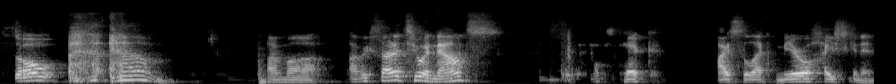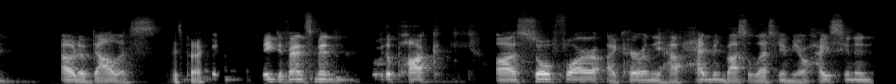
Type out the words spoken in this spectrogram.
So I'm uh I'm excited to announce the next pick. I select Miro Heiskanen out of Dallas. Nice pick. Big defenseman, move the puck. Uh, so far, I currently have Hedman, Vasilevskiy, and Miro Heiskanen.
